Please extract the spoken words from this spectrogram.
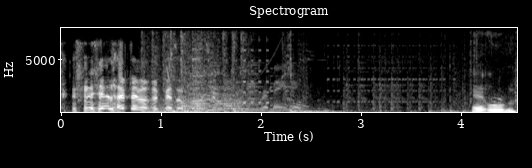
er läuft einfach rückwärts auf Enemy remaining. Hier oben.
